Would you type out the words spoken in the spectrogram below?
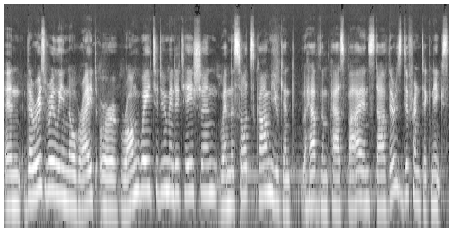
and there is really no right or wrong way to do meditation. When the thoughts come, you can have them pass by and stuff. There's different techniques.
